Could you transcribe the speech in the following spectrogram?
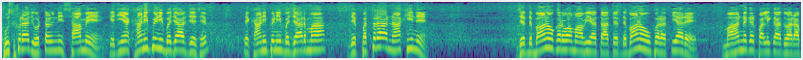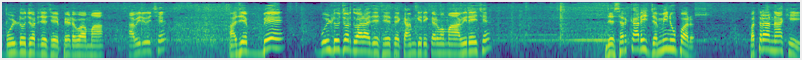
પુષ્પરાજ હોટલની સામે કે જ્યાં ખાણીપીણી બજાર જે છે, તે ખાણીપીણી બજારમાં જે પતરા નાખીને જે દબાણો કરવામાં આવ્યા હતા, તે દબાણો ઉપર અત્યારે મહાનગરપાલિકા દ્વારા બુલડોઝર જે છે ફેરવવામાં આવી રહ્યું છે. આજે બે બુલડોઝર દ્વારા જે છે તે કામગીરી કરવામાં આવી રહી છે. જે સરકારી જમીન ઉપર પતરા નાખી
